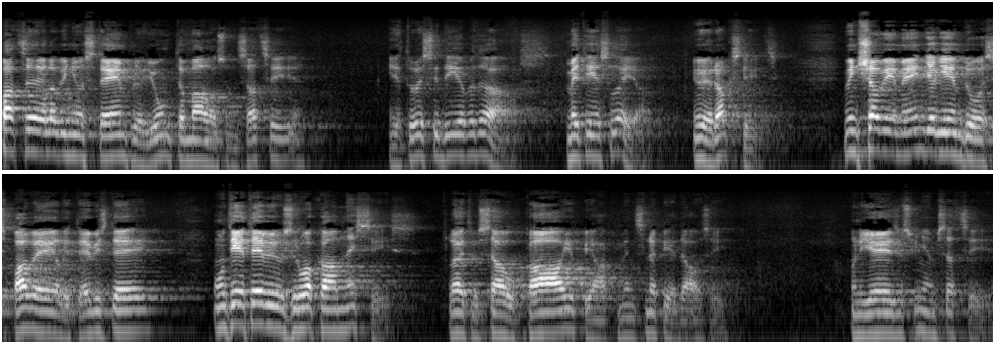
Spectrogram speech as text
pacēla viņu uz tempļa jumta malas un sacīja: Ja tu esi Dieva dēls, meties lejā, jo ir rakstīts. Viņš saviem eņģeļiem dos pavēli tevis dēļ, un tie tevi uz rokām nesīs lai tu savu kāju pie akmens nepiedauzītu. Un Jēzus viņam sacīja,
